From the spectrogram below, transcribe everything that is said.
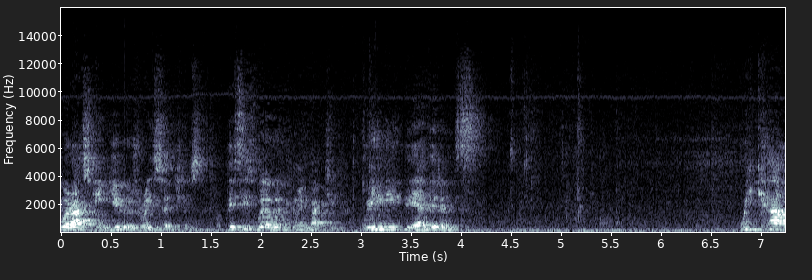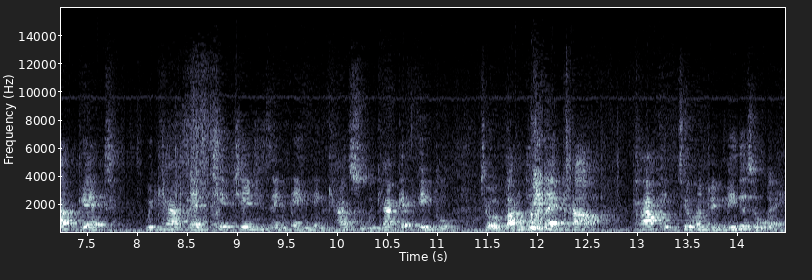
we're asking you as researchers, this is where we're coming back to. you. We need the evidence. We can't get we can't make changes in, in, in council. We can't get people to abandon their car, park it 200 metres away,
